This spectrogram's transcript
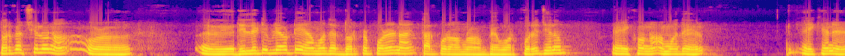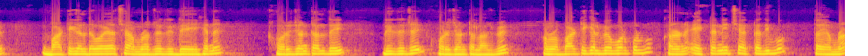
দরকার ছিল না রিলেটিভ লেআউটে আমাদের দরকার পড়ে না তারপর আমরা ব্যবহার করেছিলাম। এখন আমাদের এইখানে ভার্টিক্যাল দেওয়া আছে, আমরা যদি দেই এখানে হরিজন্টাল দেই, দিতে চাই হরিজন্টাল আসবে। আমরা ভার্টিক্যাল ব্যবহার করব, কারণ একটা নিচে একটা দিব, তাই আমরা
